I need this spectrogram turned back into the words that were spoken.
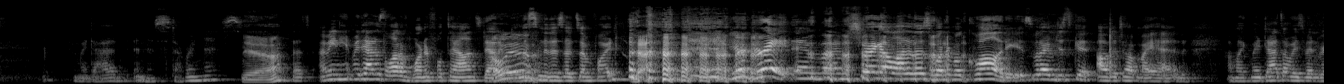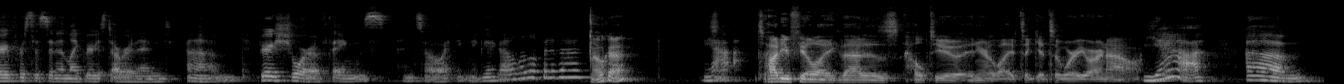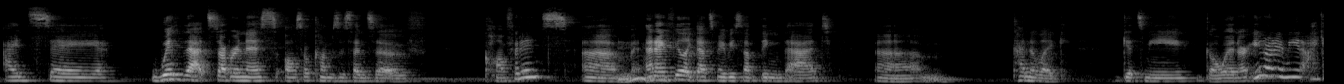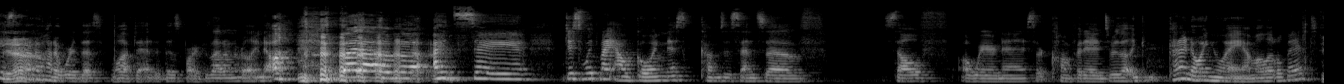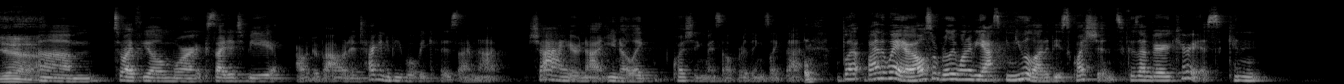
and my dad and his stubbornness. Yeah. That's. I mean, my dad has a lot of wonderful talents. Dad, Oh, yeah. listen to this at some point, you're great. And I'm sure I got a lot of those wonderful qualities, but I'm just get off the top of my head. I'm like, my dad's always been very persistent and like very stubborn and um, very sure of things. And so I think maybe I got a little bit of that. Okay. Yeah. So how do you feel like that has helped you in your life to get to where you are now? Yeah. Um, I'd say with that stubbornness also comes a sense of confidence. Um, And I feel like that's maybe something that um, kind of like gets me going or you know what I mean? I guess I don't know how to word this. We'll have to edit this part because I don't really know. but um, I'd say just with my outgoingness comes a sense of self awareness or confidence or like kind of knowing who I am a little bit. Yeah. Um, so I feel more excited to be out and about and talking to people because I'm not shy or not, you know, like questioning myself or things like that. But by the way, I also really want to be asking you a lot of these questions because I'm very curious. Can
